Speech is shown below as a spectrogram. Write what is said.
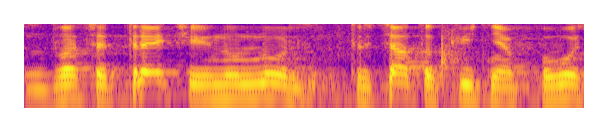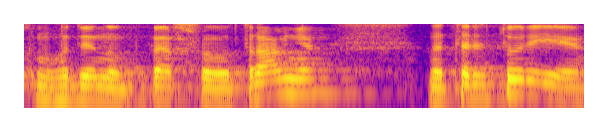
з 23.00 30 квітня по 8 годину 1 травня на території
